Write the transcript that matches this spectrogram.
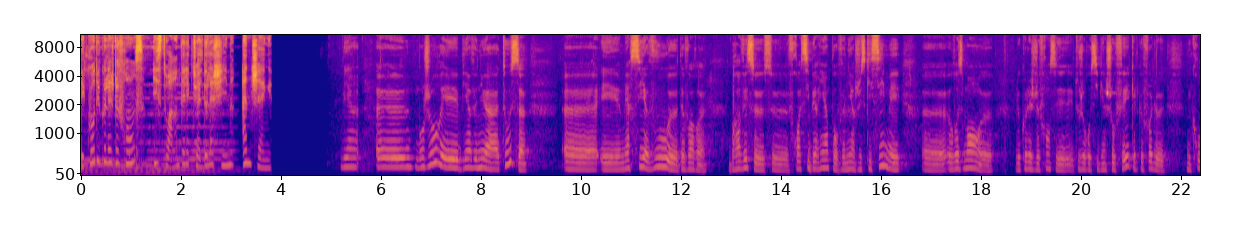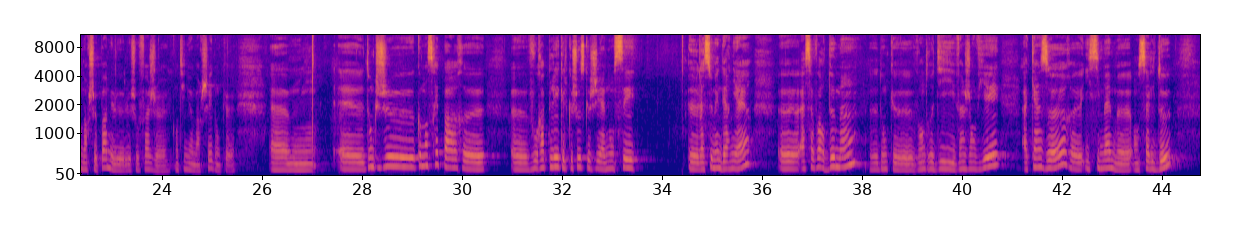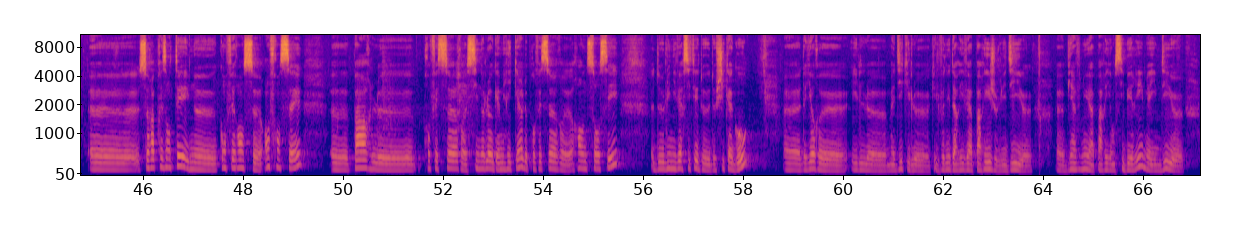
Les cours du Collège de France, Histoire intellectuelle de la Chine, Han Cheng. Bien, euh, bonjour et bienvenue à tous. Euh, et merci à vous euh, d'avoir bravé ce, froid sibérien pour venir jusqu'ici. Mais heureusement, le Collège de France est toujours aussi bien chauffé. Quelquefois, le micro ne marche pas, mais le, chauffage continue à marcher. Donc, donc je commencerai par euh, euh, vous rappeler quelque chose que j'ai annoncé la semaine dernière, à savoir demain, donc vendredi 20 janvier, à 15h, ici même en salle 2, sera présentée une conférence en français par le professeur sinologue américain, le professeur Ron Saucy, de l'Université de, Chicago. Euh, d'ailleurs, euh, il euh, m'a dit qu'il venait d'arriver à Paris. Je lui dis bienvenue à Paris en Sibérie, mais il me dit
